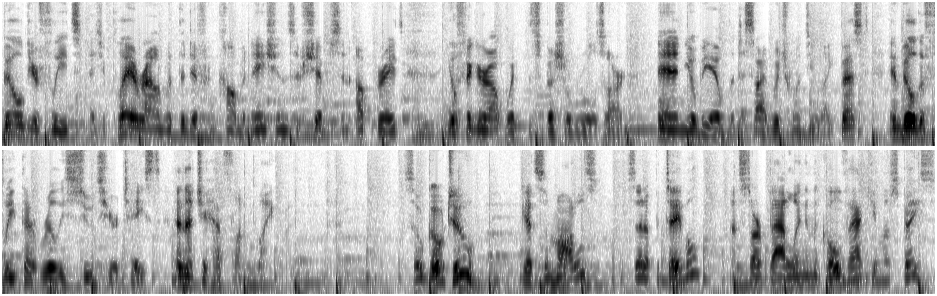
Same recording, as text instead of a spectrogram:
build your fleets, as you play around with the different combinations of ships and upgrades, you'll figure out what the special rules are, and you'll be able to decide which ones you like best, and build a fleet that really suits your taste and that you have fun playing with. So go to, get some models, set up a table, and start battling in the cold vacuum of space.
